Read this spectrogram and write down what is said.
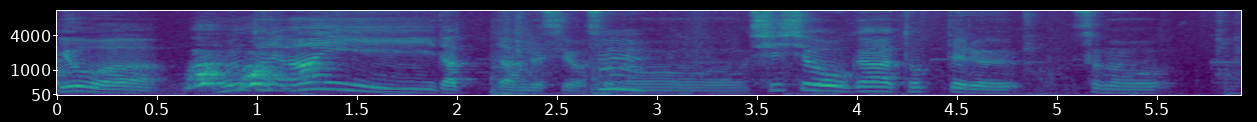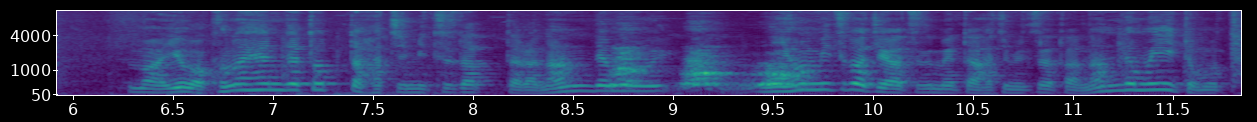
要は本当に安易だったんですよ。その、師匠が取ってるそのまあ要はこの辺で取った蜂蜜だったら何でも日本蜜蜂が集めた蜂蜜だったら何でもいいと思って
